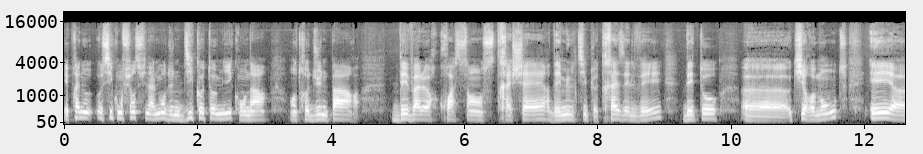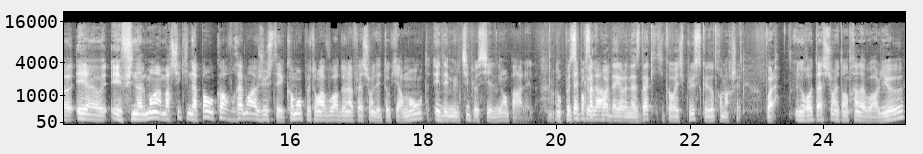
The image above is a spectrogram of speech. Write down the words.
et prennent aussi confiance finalement d'une dichotomie qu'on a entre d'une part des valeurs croissance très chères, des multiples très élevés, des taux euh, qui remonte et, euh, euh, et, finalement un marché qui n'a pas encore vraiment ajusté. Comment peut-on avoir de l'inflation et des taux qui remontent et des multiples aussi élevés en parallèle? Donc C'est pour ça qu'on voit d'ailleurs le Nasdaq qui corrige plus que les autres marchés. Voilà une rotation est en train d'avoir lieu.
